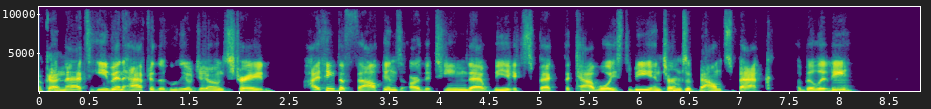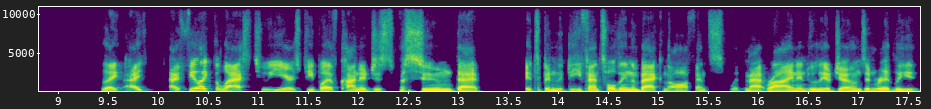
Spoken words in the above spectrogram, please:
okay, And that's even after the Julio Jones trade. I think the Falcons are the team that we expect the Cowboys to be in terms of bounce back ability. Like I, I feel like the last two years, people have kind of just assumed that it's been the defense holding them back, and the offense with Matt Ryan and Julio Jones and Ridley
